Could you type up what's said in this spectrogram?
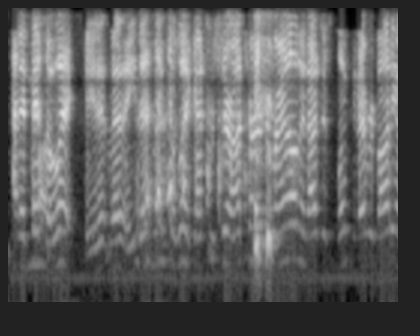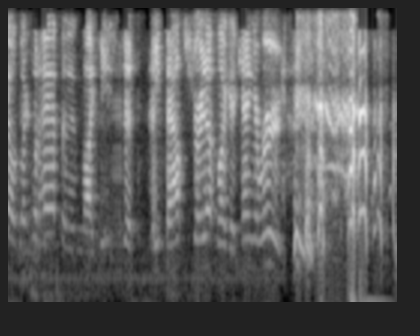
I didn't miss a lick. He didn't miss, he didn't miss a lick, that's for sure. I turned around and I just looked at everybody. I was like, "What happened?" And like he just he bounced straight up like a kangaroo.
